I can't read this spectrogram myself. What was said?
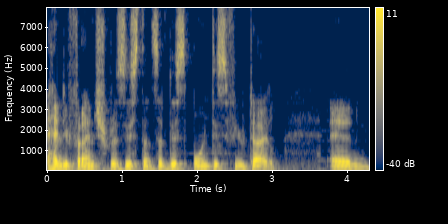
any French resistance at this point is futile, and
